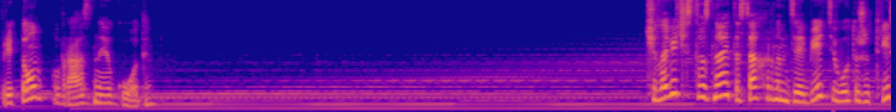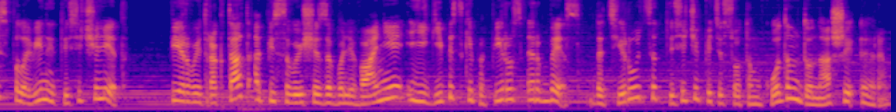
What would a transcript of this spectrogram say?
притом в разные годы. Человечество знает о сахарном диабете вот уже три с половиной тысячи лет. Первый трактат, описывающий заболевание, египетский папирус Эрбес, датируется 1500 годом до нашей эры.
